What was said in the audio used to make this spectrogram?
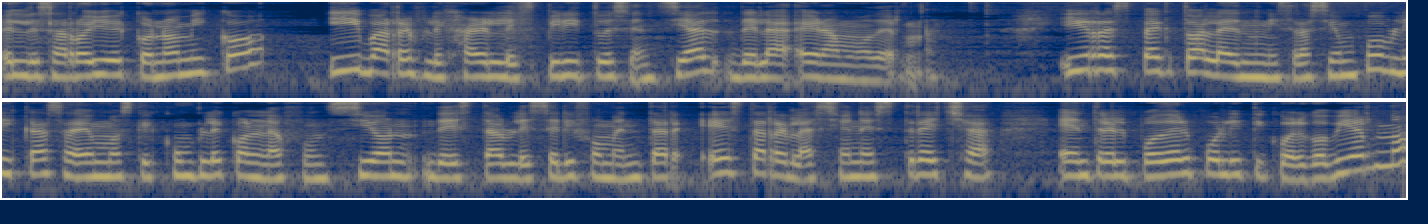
el desarrollo económico y va a reflejar el espíritu esencial de la era moderna. Y respecto a la administración pública, sabemos que cumple con la función de establecer y fomentar esta relación estrecha entre el poder político del gobierno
